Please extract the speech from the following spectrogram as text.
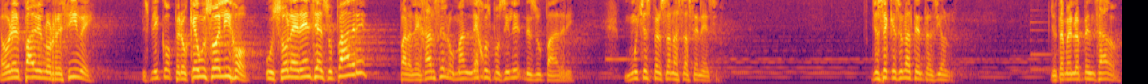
Ahora el padre lo recibe. ¿Me explico? Pero ¿qué usó el hijo? Usó la herencia de su padre para alejarse lo más lejos posible de su padre. Muchas personas hacen eso. Yo sé que es una tentación. Yo también lo he pensado.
